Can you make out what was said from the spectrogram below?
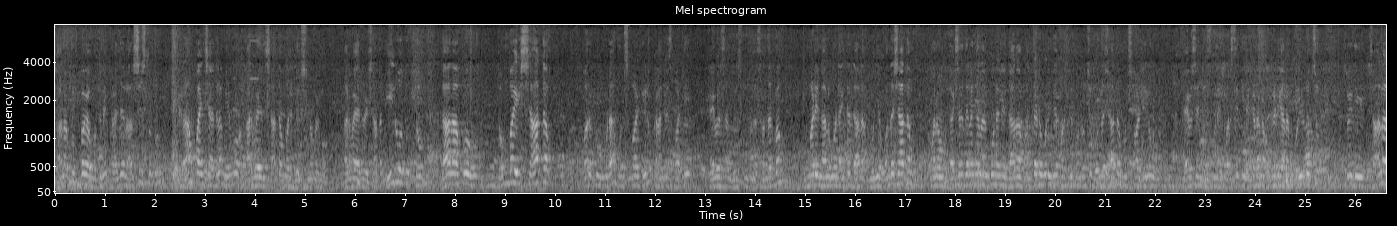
చాలా గొప్పగా పోతున్నాయి. ప్రజలు హర్షిస్తున్నారు. గ్రామ పంచాయతీలో మేము అరవై ఐదు శాతం వరకు గెలిచినాం మేము. అరవై అరవై శాతం. ఈరోజు దాదాపు తొంభై శాతం వరకు కూడా మున్సిపాలిటీలు కాంగ్రెస్ పార్టీ కైవసం చేసుకుంటున్న సందర్భం. ఉమ్మడి నల్గొండ అయితే దాదాపు వంద శాతం మనం దక్షిణ తెలంగాణ అనుకుంటే నేను దాదాపు అంతటా కూడా ఇదే పరిస్థితి ఉండొచ్చు. వంద శాతం మున్సిపాలిటీలు కైవసం చేసుకునే పరిస్థితి ఎక్కడన్నా ఒకటి అలా పోయి ఉండొచ్చు. సో ఇది చాలా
